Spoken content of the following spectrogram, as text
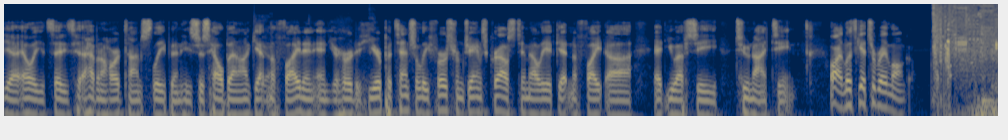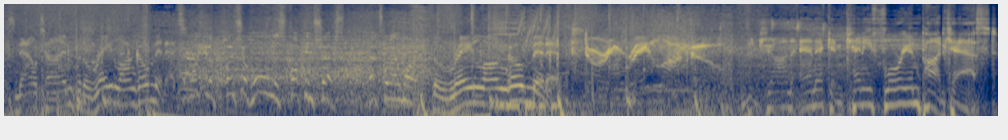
Yeah, Elliott said he's having a hard time sleeping. He's just hell bent on getting Yeah. the fight, and, and you heard it here. Potentially first from James Krause, Tim Elliott getting a fight uh, at UFC 219. All right, let's get to Ray Longo. It's now time for the Ray Longo Minute. I want you to punch a hole in his fucking chest. That's what I want. The Ray Longo Minute. Starring Ray Longo. The Jon Anik and Kenny Florian podcast.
